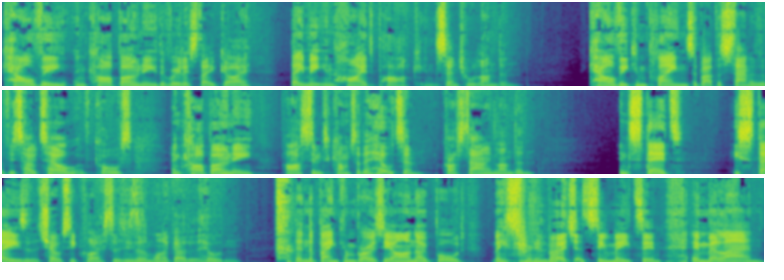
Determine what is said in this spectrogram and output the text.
Calvi and Carboni, the real estate guy, they meet in Hyde Park in central London. Calvi complains about the standard of his hotel, of course, and Carboni asks him to come to the Hilton across town in London. Instead, he stays at the Chelsea Cloisters. He doesn't want to go to the Hilton. then the Bank Ambrosiano board meets for an emergency meeting in Milan,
